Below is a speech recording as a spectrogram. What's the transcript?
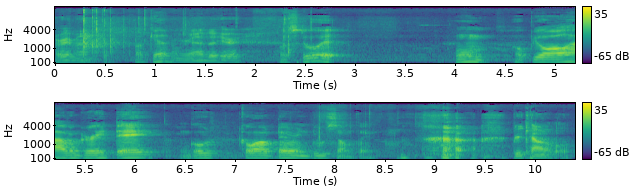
All right, man. Fuck yeah. We're gonna end it here. Let's do it. Boom. Hope you all have a great day. Go go out there and do something. Be accountable.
